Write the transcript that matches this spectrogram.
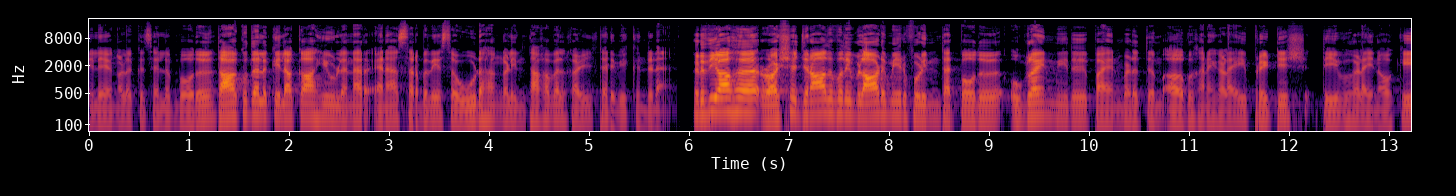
நிலையங்களுக்கு செல்லும் போது தாக்குதலுக்கு இலக்காகியுள்ளனர் என சர்வதேச ஊடகங்களின் தகவல்கள் தெரிவிக்கின்றன. இறுதியாக ரஷ்ய ஜனாதிபதி விளாடிமிர் புடின் தற்போது உக்ரைன் மீது பயன்படுத்தும் ஏவுகணைகளை பிரிட்டிஷ் தீவுகளை நோக்கி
